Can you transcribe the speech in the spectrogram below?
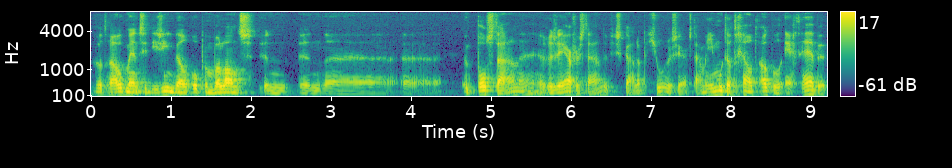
wat een hoop mensen die zien wel op een balans een, een, een post staan, een reserve staan, de fiscale pensioenreserve staan. Maar je moet dat geld ook wel echt hebben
